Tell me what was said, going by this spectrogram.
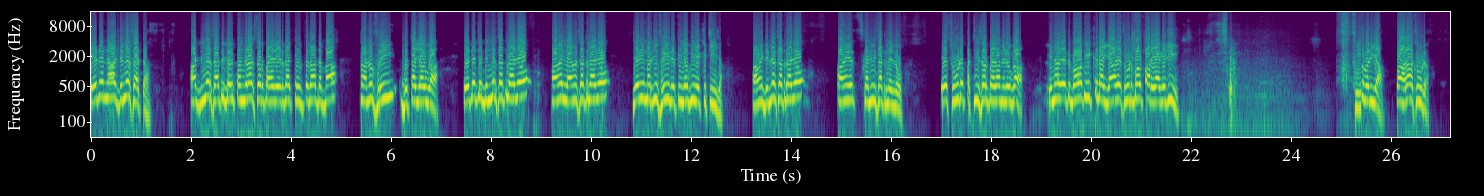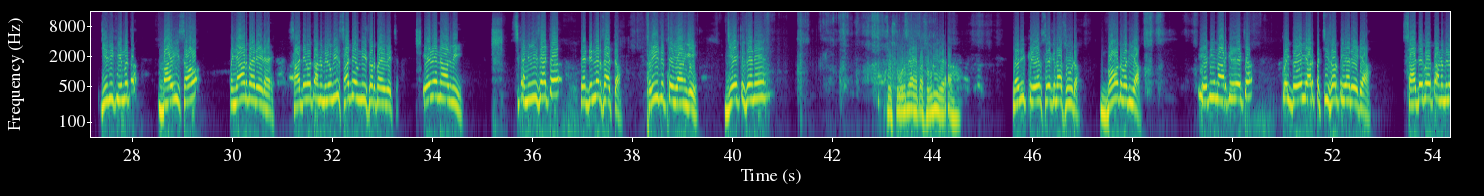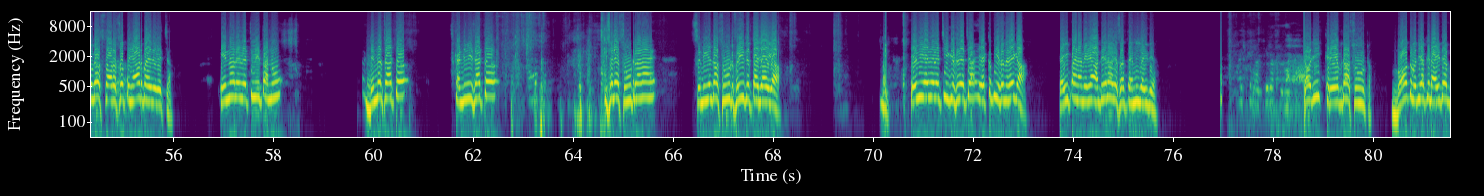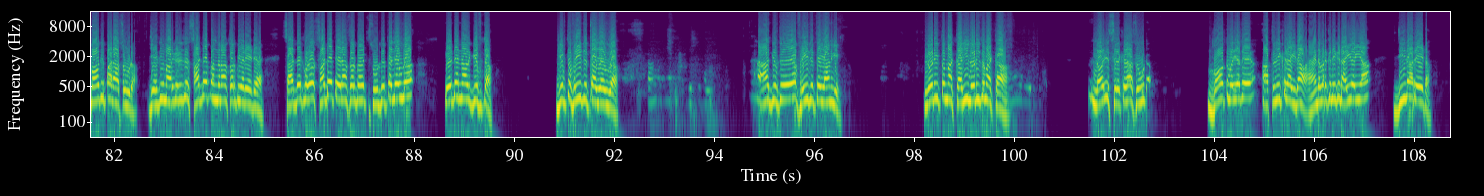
ਇਹਦੇ ਨਾਲ ਡਿਨਰ ਸੈੱਟ। ਆ ਡਿਨਰ ਸੈੱਟ ਜੋ 1500 ਰੁਪਏ ਰੇਟ ਦਾ ਕੀਮਤ ਦਾ ਡੱਬਾ ਤੁਹਾਨੂੰ ਫ੍ਰੀ ਦਿੱਤਾ ਜਾਊਗਾ। ਇਹਦੇ 'ਚ ਡਿਨਰ ਸੈੱਟ ਲੈ ਜਾਓ ਭਾਵੇਂ ਲੈਮਨ ਸੈੱਟ ਲੈ ਜਾਓ, ਜਿਹੜੀ ਮਰਜ਼ੀ ਫ੍ਰੀ ਦਿੱਤੀ ਜਾਊਗੀ ਇੱਕ ਚੀਜ਼। ਭਾਵੇਂ ਡਿਨਰ ਸੈੱਟ ਲੈ ਜਾਓ, ਭਾਵੇਂ ਸਕੰਜਵੀ ਸੈੱਟ ਲੈ ਲਓ। ਇਹ ਸੂਟ 2500 ਰੁਪਏ ਦਾ ਮਿਲੂਗਾ। ਇਹਨਾਂ ਦੇ ਤੇ ਬਹੁਤ ਹੀ ਕਢਾਈਆਂ ਵਾਲੇ ਸੂਟ ਬਹੁਤ ਭਾਰੇ ਆ ਗਏ ਜੀ। ਸੂਟ ਵਧੀਆ, ਭਾਰਾ ਸੂਟ। ਜਿਹਦੀ ਕੀਮਤ 2250 ਰੁਪਏ ਰੇਟ ਹੈ। ਸਾਡੇ ਕੋਲ ਤੁਹਾਨੂੰ ਮਿਲੂਗੀ 1950 ਰੁਪਏ ਵਿੱਚ। ਇਹਦੇ ਨਾਲ ਵੀ ਸਕਨਵੀ ਸੈੱਟ ਤੇ ਡਿਨਰ ਸੈੱਟ ਫ੍ਰੀ ਦਿੱਤੇ ਜਾਣਗੇ। ਜੇ ਕਿਸੇ ਨੇ ਜੇ ਸੂਟ ਦਾ ਹੈ ਸੂਟ ਹੀ ਦਾ ਲਓ ਜੀ, ਕਰੇਪ ਸਿਲਕ ਦਾ ਸੂਟ, ਬਹੁਤ ਵਧੀਆ। ਇਹਦੀ ਮਾਰਕੀਟ ਵਿੱਚ ਕੋਈ 2000 2500 ਰੁਪਇਆ ਰੇਟ ਆ। ਸਾਡੇ ਕੋਲ ਤੁਹਾਨੂੰ ਮਿਲੂਗਾ 1750 ਰੁਪਏ ਦੇ ਵਿੱਚ। ਇਹਨਾਂ ਦੇ ਵਿੱਚ ਵੀ ਤੁਹਾਨੂੰ ਡਿਨਰ ਸੈੱਟ, ਸਕੰਜਵੀ ਸੈੱਟ, ਕਿਸੇ ਨੇ ਸੂਟ ਲੈਣਾ ਹੈ, ਸੁਨੀਲ ਦਾ ਸੂਟ ਫ੍ਰੀ ਦਿੱਤਾ ਜਾਏਗਾ। ਇਹ ਵੀ ਇਹਦੇ ਵਿੱਚ ਹੀ ਗਿਫਟ ਵਿੱਚ ਇੱਕ ਪੀਸ ਮਿਲੇਗਾ ਕਈ ਭੈਣਾਂ ਮੇਰੀਆਂ ਆਂਦੇ ਨਾ ਕਿ ਤੈਨੂੰ ਚਾਹੀਦੇ ਆ। ਲਓ ਜੀ, ਕਰੇਬ ਦਾ ਸੂਟ। ਬਹੁਤ ਵਧੀਆ ਕਢਾਈ ਤੇ ਬਹੁਤ ਹੀ ਭਾਰਾ ਸੂਟ ਜਿਸ ਦੀ ਮਾਰਕੀਟ ਵਿੱਚ 1550 ਰੁਪਏ ਰੇਟ ਹੈ ਸਾਡੇ ਕੋਲ 1350 ਰੁਪਏ ਵਿੱਚ ਸੂਟ ਦਿੱਤਾ ਜਾਊਗਾ। ਇਹਦੇ ਨਾਲ ਗਿਫਟ ਗਿਫਟ ਫ੍ਰੀ ਦਿੱਤਾ ਜਾਊਗਾ। ਆ ਗਿਫਟ ਫ੍ਰੀ ਦਿੱਤੇ ਜਾਣਗੇ। ਲੋਹੜੀ ਧਮਾਕਾ ਜੀ, ਲੋਹੜੀ ਧਮਾਕਾ। ਲਓ ਜੀ ਸਿਲਕ ਦਾ ਸੂਟ। ਬਹੁਤ ਵਧੀਆ ਤੇ ਹੱਥ ਦੀ ਕਢਾਈ ਦਾ ਹੈਂਡ ਵਰਕ ਦੀ ਕਢਾਈ ਹੋਈ ਆ। ਜਿਹਦਾ ਰੇਟ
